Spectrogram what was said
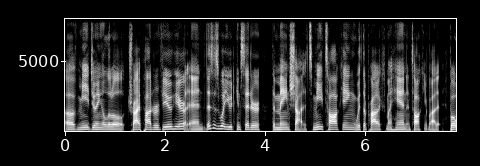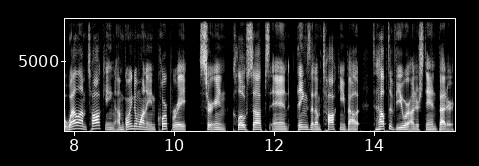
of me doing a little tripod review here and this is what you would consider the main shot. It's me talking with the product in my hand and talking about it. But while I'm talking, I'm going to want to incorporate certain close-ups and things that I'm talking about to help the viewer understand better.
